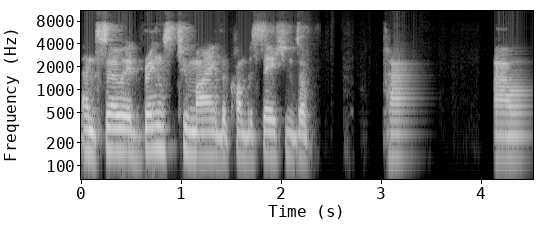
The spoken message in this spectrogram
And so it brings to mind the conversations of how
